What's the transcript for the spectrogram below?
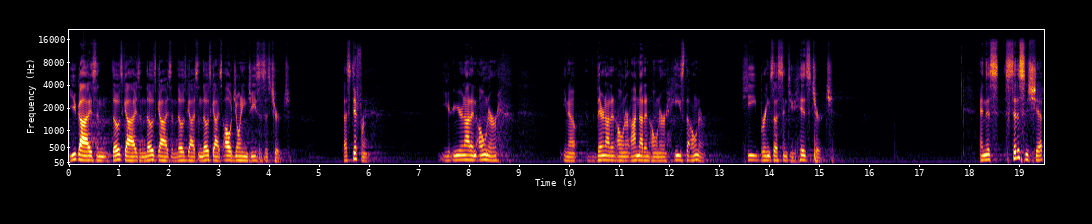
you guys and those guys and those guys and those guys and those guys all joining Jesus' church. That's different. You're not an owner. You know, they're not an owner. I'm not an owner. He's the owner. He brings us into his church. And this citizenship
